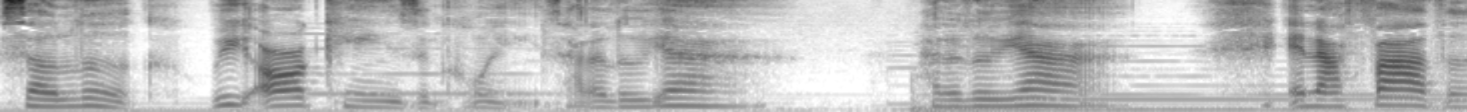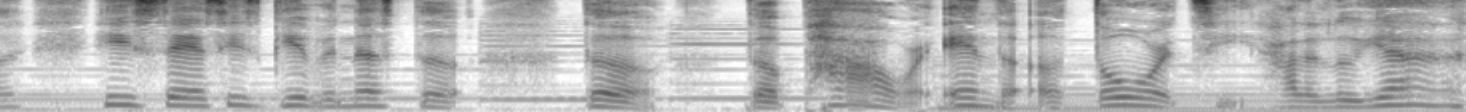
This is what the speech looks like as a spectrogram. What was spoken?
So look, we are kings and queens. Hallelujah. Hallelujah. And our Father, He says He's given us the the the power and the authority. Hallelujah.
